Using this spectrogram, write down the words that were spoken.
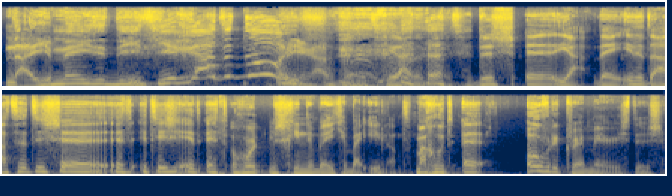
nou, je meent het niet. Je raadt het nooit. Je raadt het nooit, je raadt het nooit. Dus eh, ja, nee, inderdaad. Het, is, het, het, is, het, het hoort misschien een beetje bij Ierland. Maar goed, over de Cranberries dus.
